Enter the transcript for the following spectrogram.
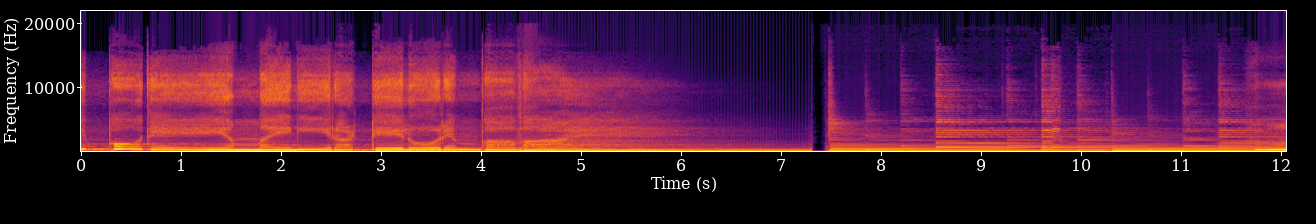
இப்போதே எம்மை நீராட்டேலோரெம்பாவாய். Mm-hmm.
